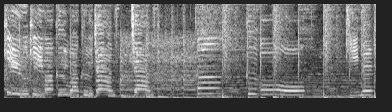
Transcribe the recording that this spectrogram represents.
キウキワクワクジャンスジャンス。覚悟を決めて。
